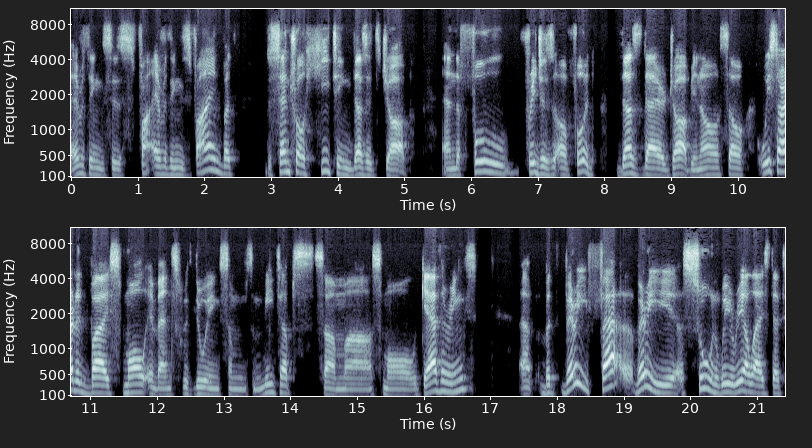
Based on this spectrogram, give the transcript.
everything's is fine everything's fine but the central heating does its job and the full fridges of food does their job you know? So we started by small events with doing some some meetups some uh, small gatherings uh, but very fa- very soon we realized that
